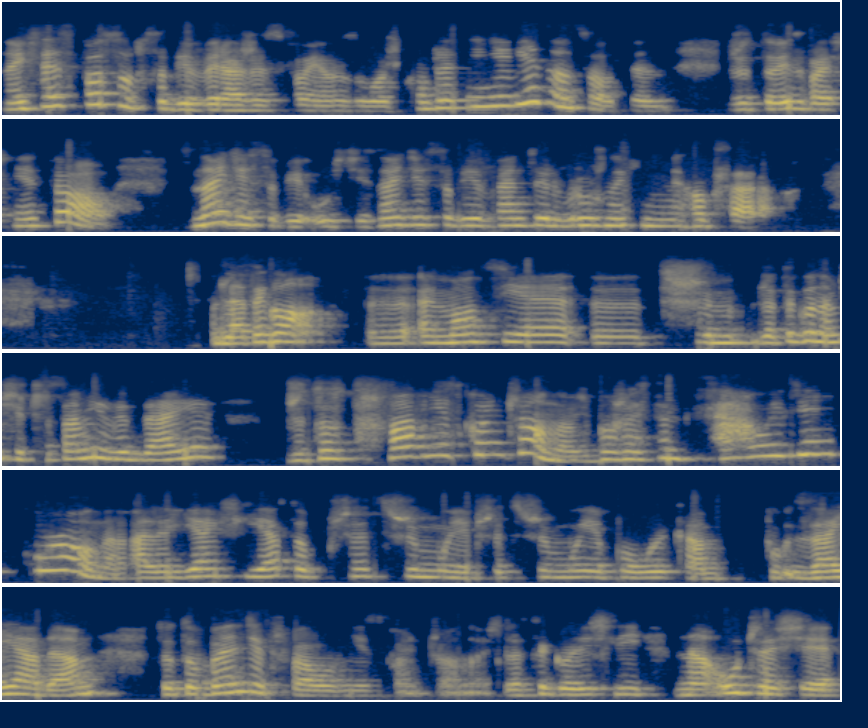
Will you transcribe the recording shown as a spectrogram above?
no i w ten sposób sobie wyrażę swoją złość, kompletnie nie wiedząc o tym, że to jest właśnie to. Znajdzie sobie ujście, znajdzie sobie wentyl w różnych innych obszarach. Dlatego y, emocje, y, dlatego nam się czasami wydaje, że to trwa w nieskończoność. Boże, jestem cały dzień kurona, ale jeśli ja to przetrzymuję, przetrzymuję, połykam, zajadam, to to będzie trwało w nieskończoność. Dlatego jeśli nauczę się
